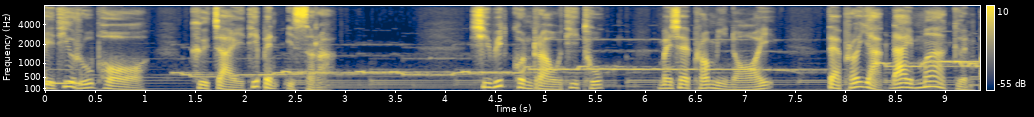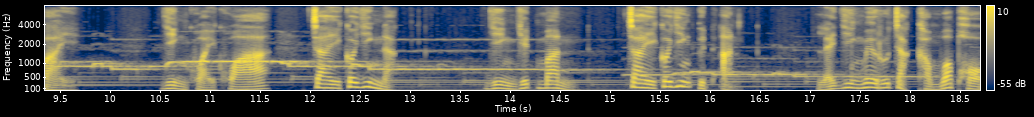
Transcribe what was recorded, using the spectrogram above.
จที่รู้พอ คือใจที่เป็นอิสระ ชีวิตคนเราที่ทุกข์ ไม่ใช่เพราะมีน้อย แต่เพราะอยากได้มากเกินไป ยิ่งไขว่คว้า ใจก็ยิ่งหนัก ยิ่งยึดมั่น ใจก็ยิ่งอึดอัดและยิ่งไม่รู้จักคำว่าพอ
